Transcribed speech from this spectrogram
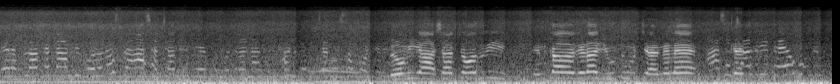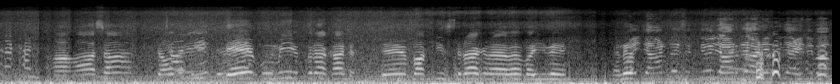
मेरे ब्लॉग का नाम भी बोलो ना उसमें आशा चौधरी देव मुद्रा नाथ खंड को जरूर सपोर्ट करें जो भी आशा चौधरी इनका ਜਿਹੜਾ YouTube ਚੈਨਲ ਹੈ आशा कि- चौधरी देव भूमि उत्तराखंड ਹਾਂ ਆਸ਼ਾ ਚੌਧਰੀ ਦੇਵ ਭੂਮੀ ਉੱਤਰਾਖੰਡ ਤੇ ਬਾਕੀ ਸਿਰਾ ਕਰਾਇਆ ਹੋਇਆ ਬਾਈ ਨੇ ਇਹਨੇ ਜਾਣਦੇ ਸਿੱਧੇ ਹੋ ਜਾਣਦੇ ਆਣੀ ਨਹੀਂ ਚਾਹੀਦੀ ਬਸ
